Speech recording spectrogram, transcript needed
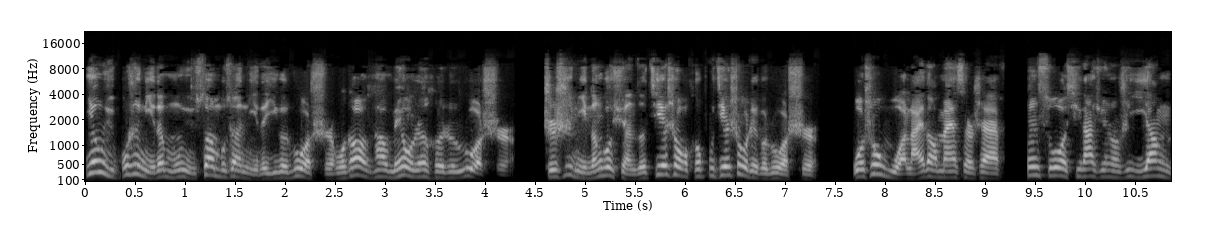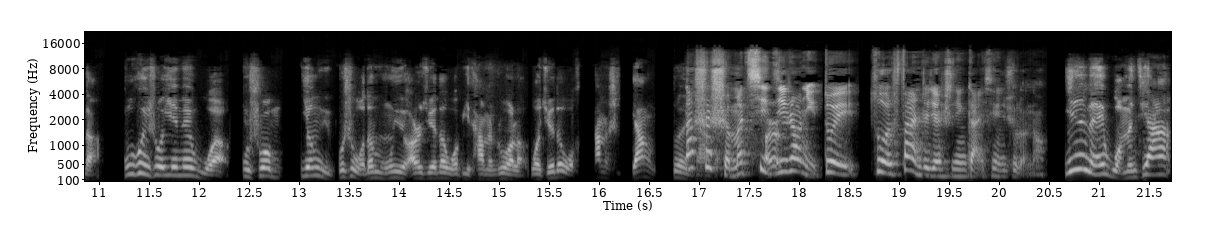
英语不是你的母语，算不算你的一个弱势？我告诉他没有任何的弱势，只是你能够选择接受和不接受这个弱势。我说我来到 Master Chef 跟所有其他选手是一样的，不会说因为我不说。英语不是我的母语，而觉得我比他们弱了。我觉得我和他们是一样的。对那是什么契机让你对做饭这件事情感兴趣了呢？因为我们家，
